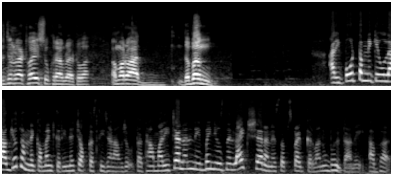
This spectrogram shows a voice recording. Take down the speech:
અર્જુન રાઠવા સુખરામ રાઠવા. અમારો આ દબંગ. આ રિપોર્ટ તમને કેવું લાગ્યો તમને કમેન્ટ કરીને ચોક્કસથી જણાવજો. તથા અમારી ચેનલ નિર્ભય ન્યૂઝને લાઇક શેર અને સબસ્ક્રાઇબ કરવાનું ભૂલતા નહીં. આભાર.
